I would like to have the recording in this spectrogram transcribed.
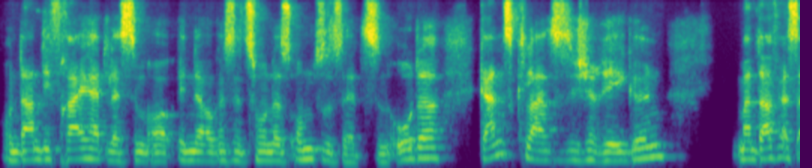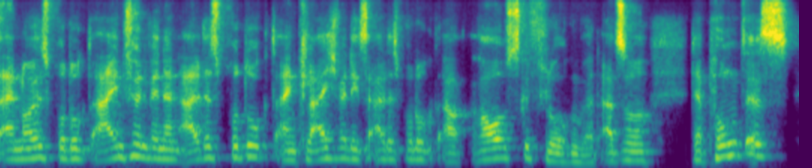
und dann die Freiheit lässt, in der Organisation das umzusetzen. Oder ganz klassische Regeln, man darf erst ein neues Produkt einführen, wenn ein altes Produkt, ein gleichwertiges altes Produkt rausgeflogen wird. Also der Punkt ist,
